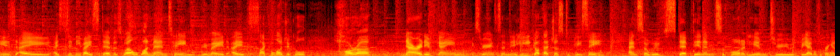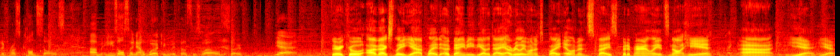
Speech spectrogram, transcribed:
is a, a Sydney based dev as well, one man team who made a psychological horror narrative game experience. And he got that just to PC. And so we've stepped in and supported him to be able to bring it across consoles. Um, he's also now working with us as well. Yeah. So, yeah. Very cool. I've actually, yeah, I played Obey Me the other day. I really wanted to play Element Space, but apparently it's not here. Uh, yeah, yeah.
